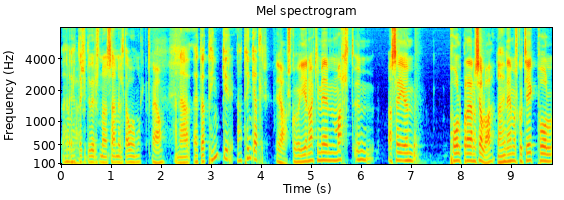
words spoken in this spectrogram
þetta getur verið svona sko. já, þannig að þetta tengir, það tengir allir já, sko ég er nú ekki með margt um að segja um Pól bræðina sjálfa, Nei. nema sko Jake Paul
